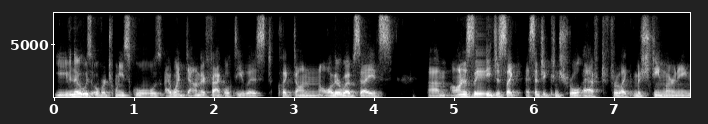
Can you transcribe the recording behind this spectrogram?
even though it was over 20 schools, I went down their faculty list, clicked on all their websites. Um, honestly, just like essentially control F for like machine learning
